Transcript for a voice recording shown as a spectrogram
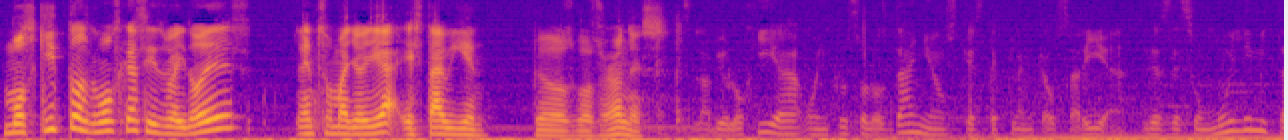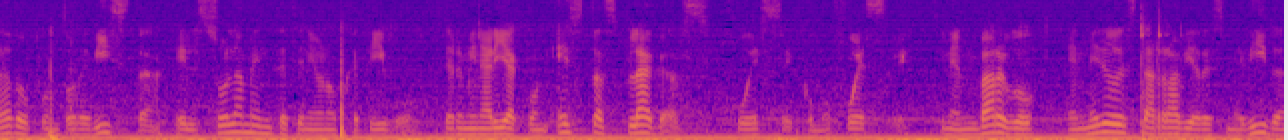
mosquitos, moscas y roedores, en su mayoría está bien, pero los gorriones. la biología o incluso los daños que este plan causaría. Desde su muy limitado punto de vista, él solamente tenía un objetivo. Terminaría con estas plagas, fuese como fuese. Sin embargo, en medio de esta rabia desmedida,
